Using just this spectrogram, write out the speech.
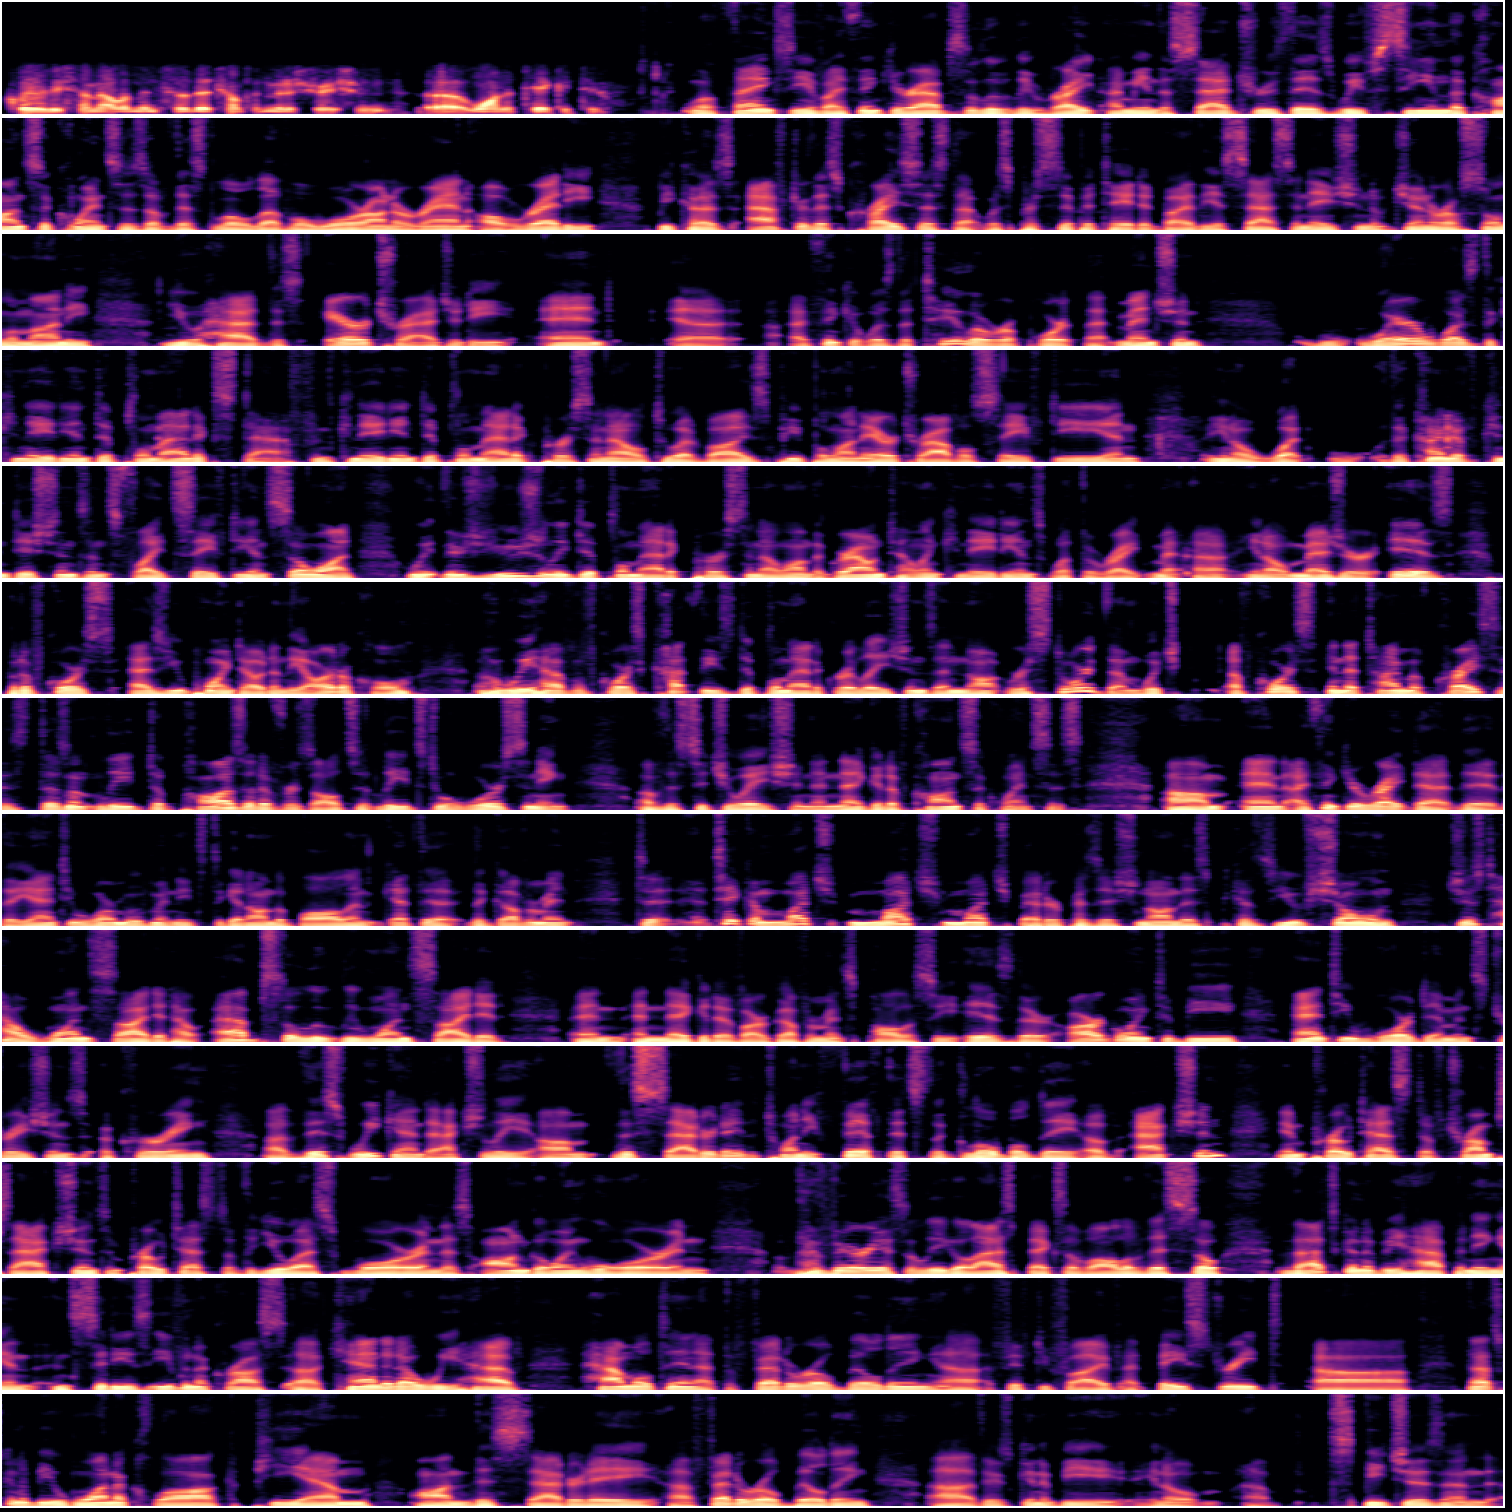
clearly some elements of the Trump administration uh, want to take it to. Well, thanks, Yves. I think you're absolutely right. I mean, the sad truth is we've seen the consequences of this low level war on Iran already because after this crisis that was precipitated by the assassination of General Soleimani, you had this air tragedy. And uh, I think it was the Taylor report that mentioned where was the Canadian diplomatic staff and Canadian diplomatic personnel to advise people on air travel safety and you know what the kind of conditions and flight safety and so on? We, there's usually diplomatic personnel on the ground telling Canadians what the right me, uh, you know measure is. But of course, as you point out in the article, we have of course cut these diplomatic relations and not restored them, which of course in a time of crisis doesn't lead to positive results. It leads to a worsening of the situation and negative consequences. Um, and I think you're right that the, the anti-war movement needs to get on the ball and get the, the government to take a much, much, much better position on this because you've shown just how one-sided, how absolutely one-sided and, and negative our government's policy is. There are going to be anti-war demonstrations occurring uh, this weekend, actually, um, this Saturday, the 25th. It's the Global Day of Action in protest of Trump's actions and protest of the U.S. war and this ongoing war and the various illegal aspects of all of this. So that's going to be happening in, in cities even across uh, Canada. We have Hamilton at the Federal Building, uh, 55 at Bay Street. Uh, that's going to be 1 o'clock p.m. on this Saturday, uh, Federal Building. Uh, there's going to be, you know, uh, speeches and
